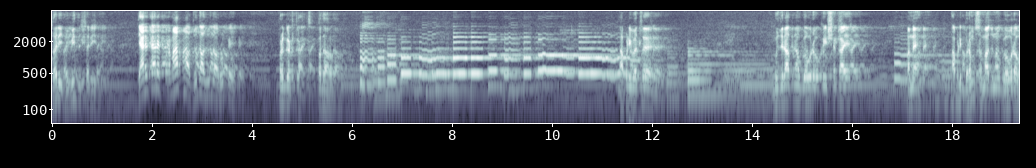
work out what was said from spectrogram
ધરી વિવિધ શરીર ત્યારે ત્યારે પરમાત્મા જુદા જુદા રૂપે પ્રગટ થાય છે. પધારો. આપણી વચ્ચે ગુજરાતનું ગૌરવ કહી શકાય અને આપણી બ્રહ્મ સમાજનું ગૌરવ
